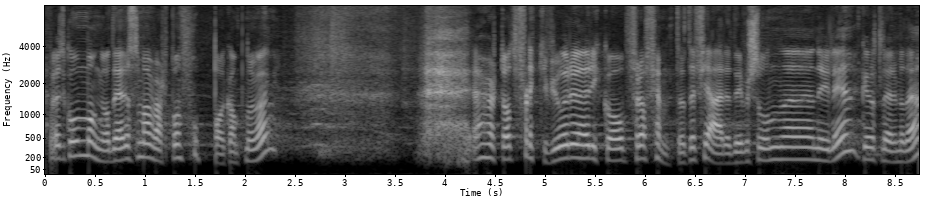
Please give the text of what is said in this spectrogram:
Jeg vet ikke hvor mange av dere som har vært på en fotballkamp noen gang. Jeg hørte at Flekkefjord rykka opp fra 5. til 4. divisjon eh, nylig. Gratulerer med det.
